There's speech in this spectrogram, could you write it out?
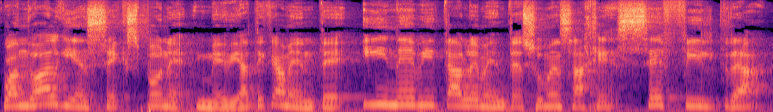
Cuando alguien se expone mediáticamente, inevitablemente su mensaje se filtra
